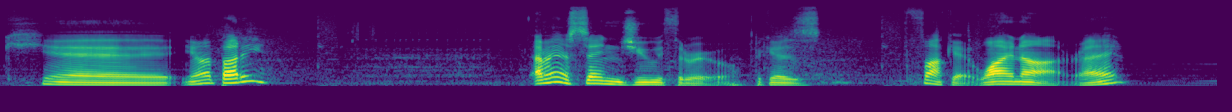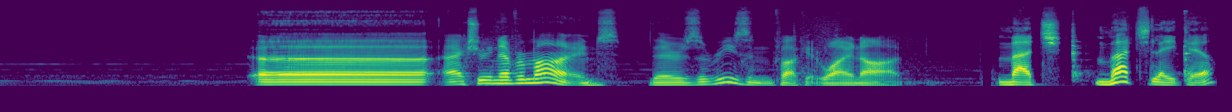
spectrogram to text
Okay. You know what, buddy? I'm going to send you through because fuck it. Why not, right? Uh, actually, never mind. There's a reason, fuck it. Why not? Much, much later.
